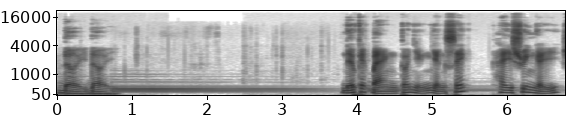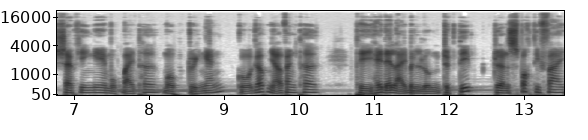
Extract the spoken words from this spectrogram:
đời đời. Nếu các bạn có những nhận xét hay suy nghĩ sau khi nghe một bài thơ, một truyện ngắn của góc nhỏ văn thơ, thì hãy để lại bình luận trực tiếp trên spotify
